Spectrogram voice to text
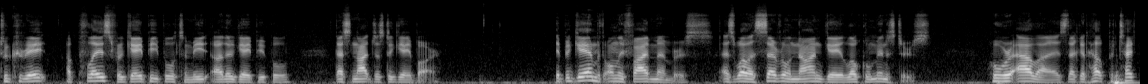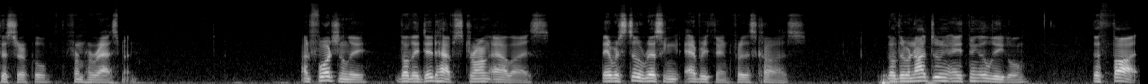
to create a place for gay people to meet other gay people that's not just a gay bar. It began with only five members, as well as several non gay local ministers, who were allies that could help protect the circle from harassment. Unfortunately, though they did have strong allies, they were still risking everything for this cause. Though they were not doing anything illegal, the thought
